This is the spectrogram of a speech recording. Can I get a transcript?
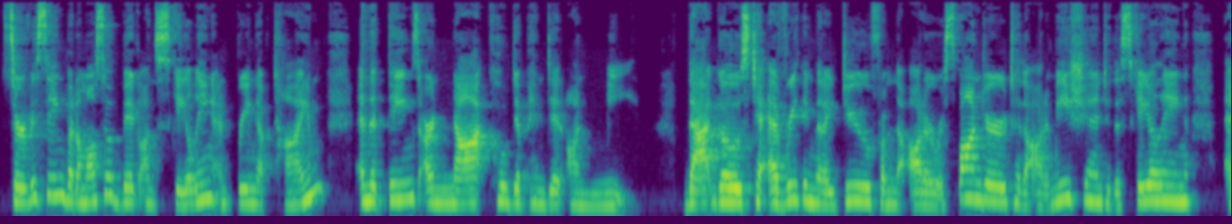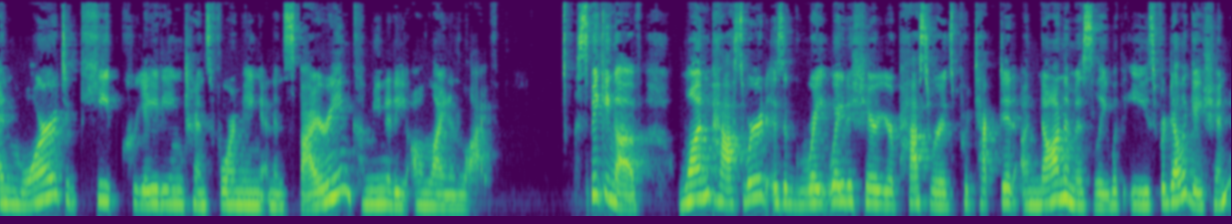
servicing, but I'm also big on scaling and freeing up time and that things are not codependent on me that goes to everything that I do from the autoresponder to the automation to the scaling and more to keep creating, transforming, and inspiring community online and live. Speaking of, 1Password is a great way to share your passwords protected anonymously with ease for delegation.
